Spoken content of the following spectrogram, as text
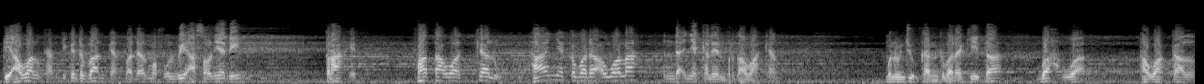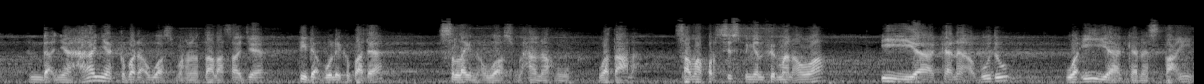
diawalkan, dikedepankan padahal maf'ul bi asalnya di terakhir. Fatawakkalu, hanya kepada Allah lah hendaknya kalian bertawakal. Menunjukkan kepada kita bahwa tawakal hendaknya hanya kepada Allah Subhanahu wa taala saja, tidak boleh kepada selain Allah Subhanahu wa taala. Sama persis dengan firman Allah, "Iyyaka na'budu wa iyyaka nasta'in."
